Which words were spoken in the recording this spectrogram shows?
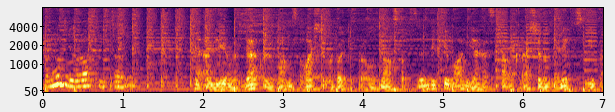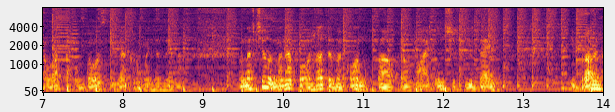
за мудрі уроки історії. Андріївна, дякую вам за ваші уроки правознавства. Завдяки вам я став краще розуміти свої права та обов'язки як громадянина. Ви навчили мене поважати закон та права інших людей і правильно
